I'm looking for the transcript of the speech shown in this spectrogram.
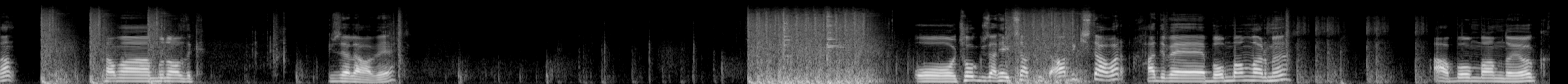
Lan. Tamam bunu aldık. Güzel abi. Oo çok güzel headshot gitti. Abi bir kişi daha var. Hadi be bombam var mı? Aa bombam da yok.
